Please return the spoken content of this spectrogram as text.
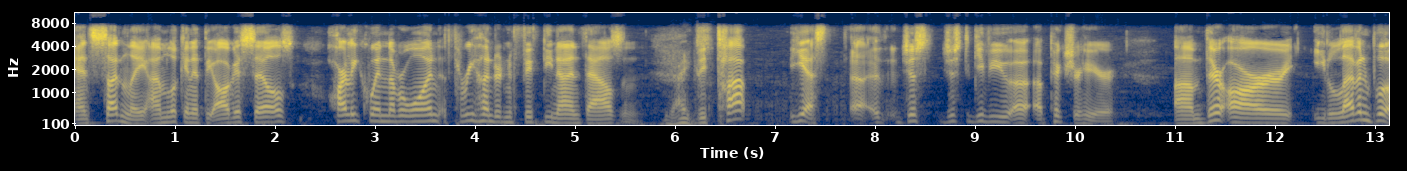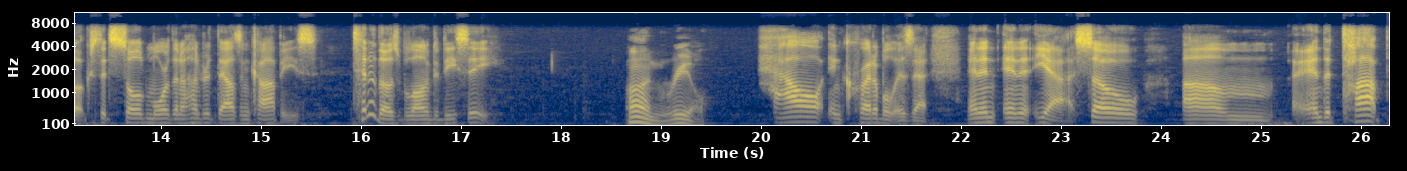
and suddenly I'm looking at the August sales. Harley Quinn number one, three hundred and fifty nine thousand. Yikes. The top, yes, uh, just just to give you a, a picture here, um, there are eleven books that sold more than hundred thousand copies. Ten of those belong to DC. Unreal. How incredible is that? And in, and yeah, so um, and the top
